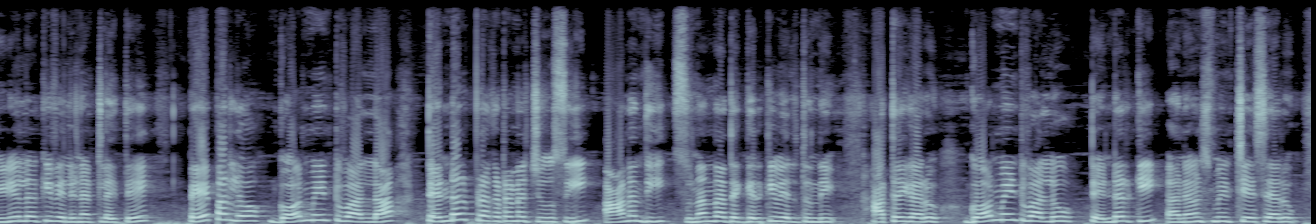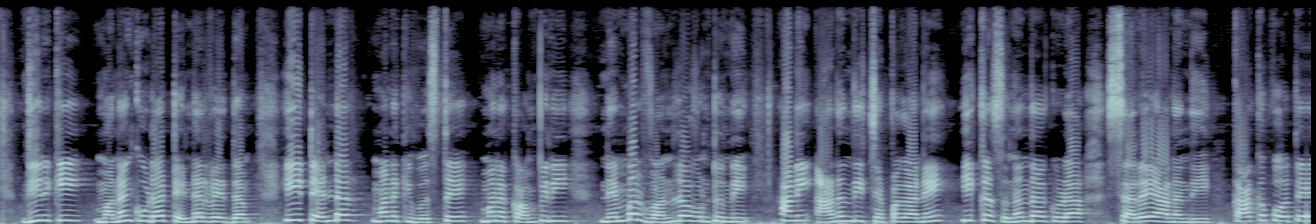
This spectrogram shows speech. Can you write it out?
వీడియోలోకి వెళ్ళినట్లయితే పేపర్లో గవర్నమెంట్ వాళ్ళ టెండర్ ప్రకటన చూసి ఆనంది సునంద దగ్గరికి వెళ్తుంది. అత్తయ్య గారు గవర్నమెంట్ వాళ్ళు టెండర్కి అనౌన్స్మెంట్ చేశారు. దీనికి మనం కూడా టెండర్ వేద్దాం. ఈ టెండర్ మనకి వస్తే మన కంపెనీ నెంబర్ వన్లో ఉంటుంది అని ఆనంది చెప్పగానే ఇక సునంద కూడా సరే ఆనంది. కాకపోతే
